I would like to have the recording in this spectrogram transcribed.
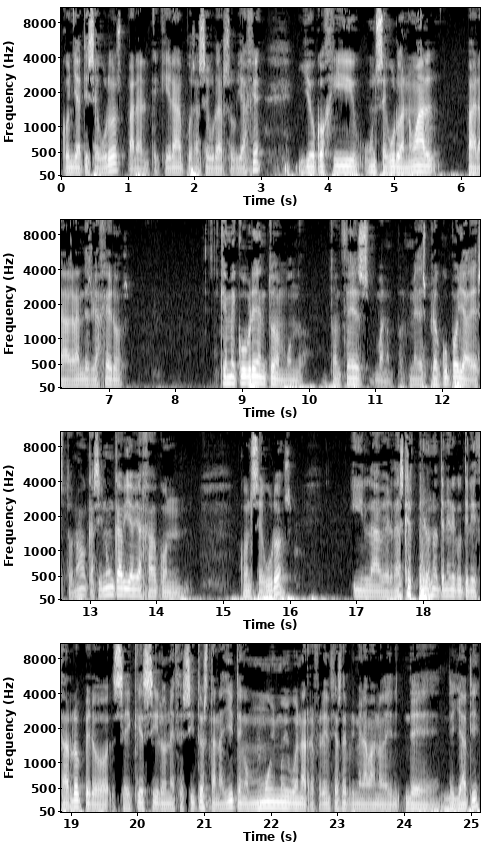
con Yati Seguros para el que quiera pues asegurar su viaje. Yo cogí un seguro anual para grandes viajeros que me cubre en todo el mundo. Entonces, bueno, pues me despreocupo ya de esto, ¿no? Casi nunca había viajado con, con seguros y la verdad es que espero no tener que utilizarlo, pero sé que si lo necesito están allí. Tengo muy, muy buenas referencias de primera mano de, de, Yati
